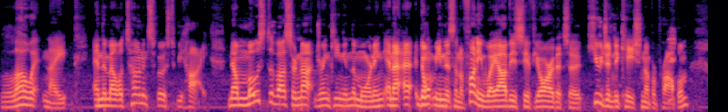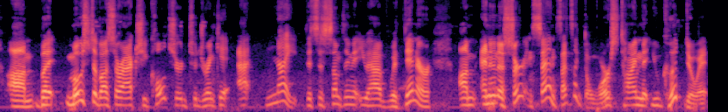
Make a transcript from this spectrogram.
low at night and the melatonin is supposed to be high. Now, most of us are not drinking in the morning. And I, I don't mean this in a funny way. Obviously, if you are, that's a huge indication of a problem. Um, but most of us are actually cultured to drink it at night. This is something that you have with dinner. Um, and in a certain sense, that's like the worst time that you could do it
